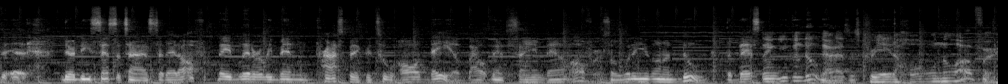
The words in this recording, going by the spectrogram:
they're desensitized to that offer. They've literally been prospected to all day about that same damn offer. So what are you gonna do? The best thing you can do, guys, is create a whole new offer,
